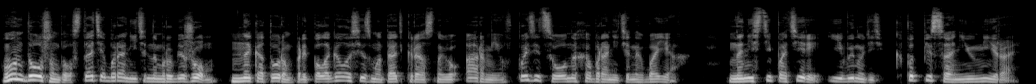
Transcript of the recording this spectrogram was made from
Он должен был стать оборонительным рубежом, на котором предполагалось измотать Красную армию в позиционных оборонительных боях, нанести потери и вынудить к подписанию мира.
